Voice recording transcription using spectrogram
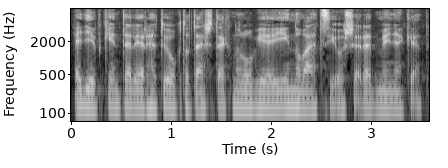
egyébként elérhető oktatás technológiai innovációs eredményeket.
